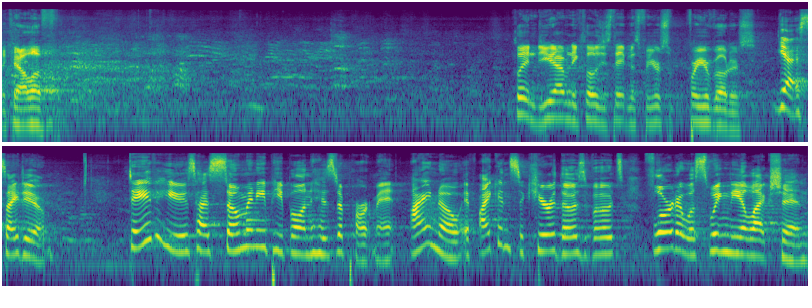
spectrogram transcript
McAuliffe. Clinton, do you have any closing statements for your, for your voters? Yes, I do. Dave Hughes has so many people in his department. I know if I can secure those votes, Florida will swing the election.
